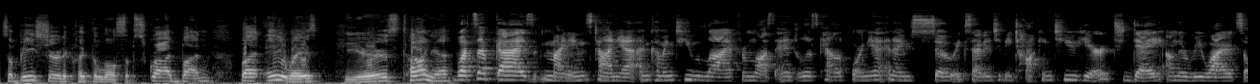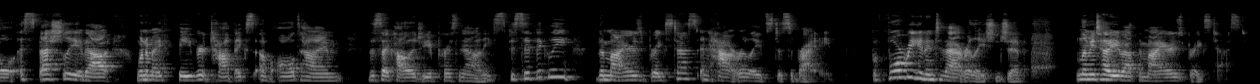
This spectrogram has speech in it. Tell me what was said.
So be sure to click the little subscribe button. But anyways, here's Tanya. What's up guys? My name's Tanya. I'm coming to you live from Los Angeles, California, and I'm so excited to be talking to you here today on The Rewired Soul, especially about one of my favorite topics of all time, the psychology of personality, specifically the Myers-Briggs test and how it relates to sobriety. Before we get into that relationship, let me tell you about the Myers-Briggs test.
